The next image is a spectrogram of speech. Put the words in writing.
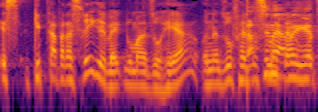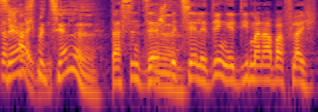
ist, gibt aber das Regelwerk nun mal so her. Und insofern Das muss sind man aber dann jetzt sehr spezielle. Das sind sehr spezielle Dinge, die man aber vielleicht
